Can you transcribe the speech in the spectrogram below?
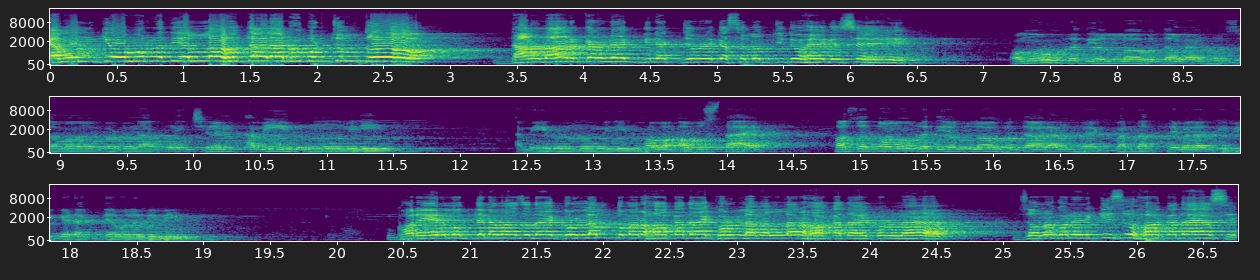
এমনকি অমর নদী আল্লাহ তালু পর্যন্ত ধারণার কারণে একদিন একজনের কাছে লজ্জিত হয়ে গেছে। অমর জামানের ঘটনা ছিলেন হওয়া অবস্থায় রদি একবার রাত্রিবেলা বিবিকে ডাক দেয়া বলে, বিবি ঘরের মধ্যে নামাজ আদায় করলাম, তোমার হক আদায় করলাম, আল্লাহর হক আদায় করলাম। জনগণের কিছু হক আদায় আছে।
